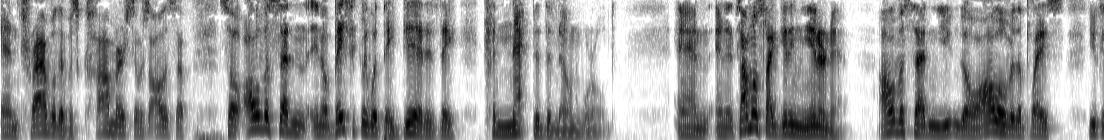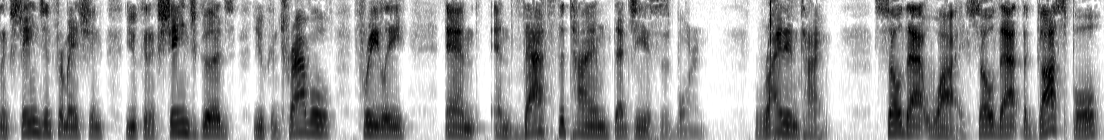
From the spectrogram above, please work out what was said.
and travel. There was commerce. There was all this stuff. So all of a sudden, you know, basically what they did is they connected the known world and and it's almost like getting the internet. All of a sudden, you can go all over the place. You can exchange information. You can exchange goods. You can travel freely, and and that's the time that Jesus is born, right in time. So that why? So that the gospel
